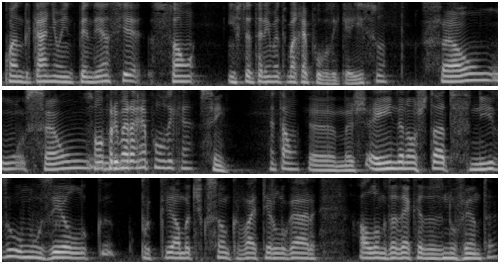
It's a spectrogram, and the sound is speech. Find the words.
quando ganham a independência, são instantaneamente uma república, é isso? São, são... São a primeira república? Sim. Então? Uh, mas ainda não está definido o modelo, porque há uma discussão que vai ter lugar ao longo da década de 90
